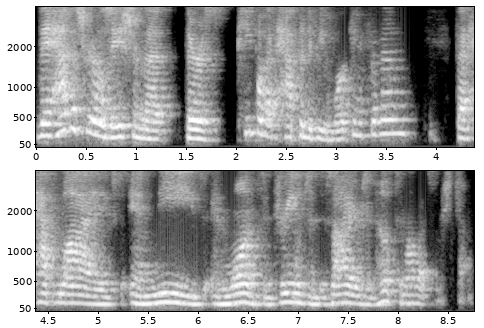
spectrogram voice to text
they have this realization that there's people that happen to be working for them that have lives and needs and wants and dreams and desires and hopes and all that sort of stuff.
